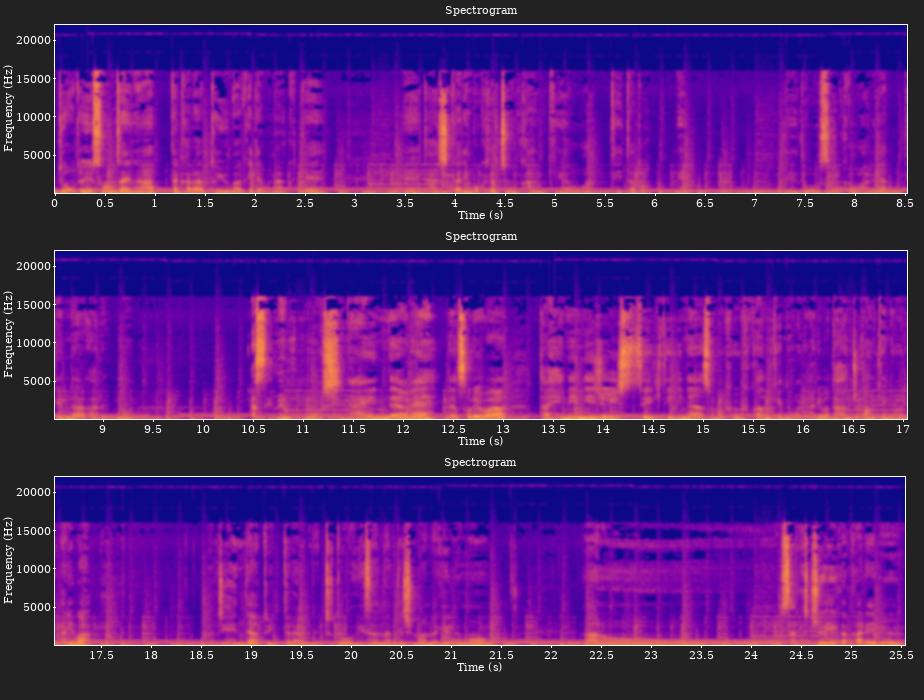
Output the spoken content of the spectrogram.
ジョーという存在があったからというわけではなくて、えー、確かに僕たちの関係は終わっていたと。ね。でどうするかはあれだっていうんだあれまあ責めもしないんだよね。でそれは大変に21世紀的なその夫婦関係の終わりあるいは男女関係の終わりあるいはジェンダーといったらちょっと大げさになってしまうんだけれどもあのー、作中描かれる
